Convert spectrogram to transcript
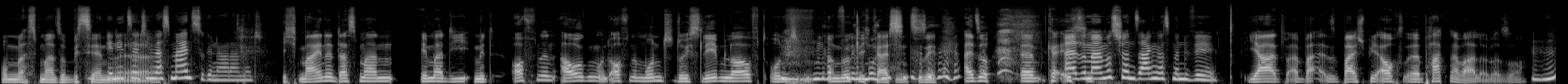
um das mal so ein bisschen. Initiativen, äh, was meinst du genau damit? ich meine, dass man immer die mit offenen Augen und offenem Mund durchs Leben läuft und um Möglichkeiten Mund. zu sehen. Also, ähm, ka- ich, Also man muss schon sagen, was man will. ja, also Beispiel auch äh, Partnerwahl oder so. Mhm.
